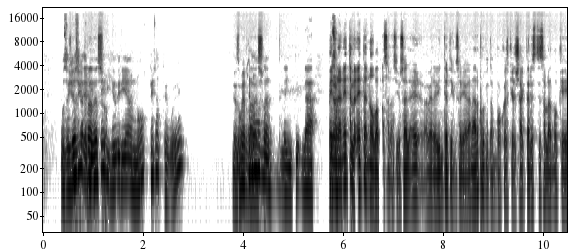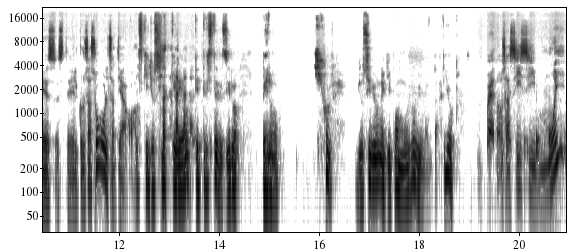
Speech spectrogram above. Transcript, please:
o sea, yo soy del Inter y yo diría, no, espérate, güey. Es verdad eso. Pero la neta, la neta no va a pasar así. O sea, eh, a ver, el Inter tiene que salir a ganar porque tampoco es que el Shakhtar estés hablando que es este, el Cruz Azul, Santiago. Es que yo sí creo, qué triste decirlo, pero, híjole, yo sí veo un equipo muy rudimentario. Bueno, o sea, sí, sí, muy,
